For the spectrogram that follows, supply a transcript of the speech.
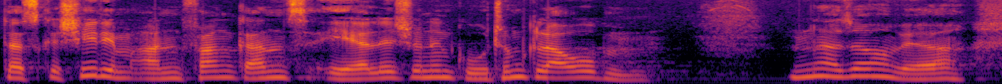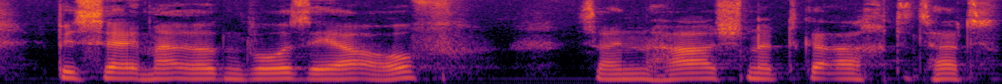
Das geschieht im Anfang ganz ehrlich und in gutem Glauben. Also wer bisher immer irgendwo sehr auf seinen Haarschnitt geachtet hat.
